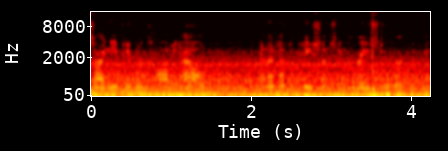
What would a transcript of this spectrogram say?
So I need people to call me out and then have the patience and grace to work with me.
